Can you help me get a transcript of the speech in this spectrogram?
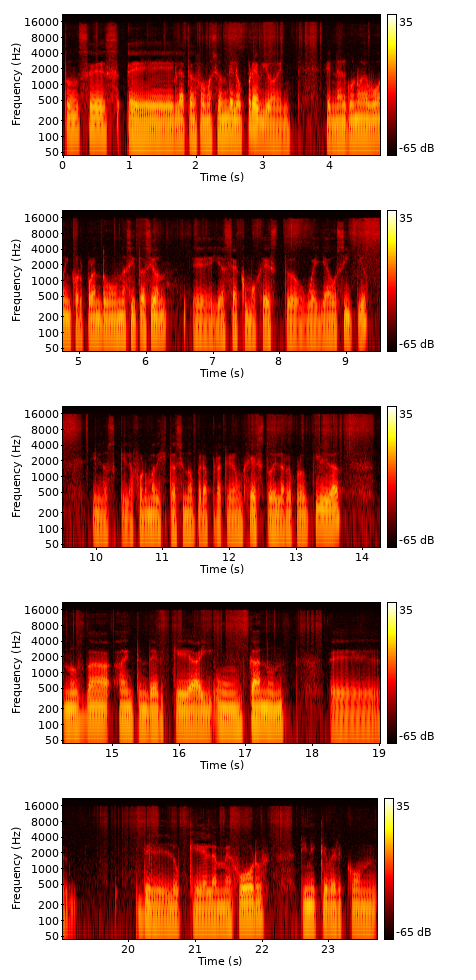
Entonces, eh, la transformación de lo previo en, en, algo nuevo, incorporando una situación, eh, ya sea como gesto, huella o sitio, en los que la forma de citación opera para crear un gesto de la reproductibilidad, nos da a entender que hay un canon eh, de lo que a lo mejor tiene que ver con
